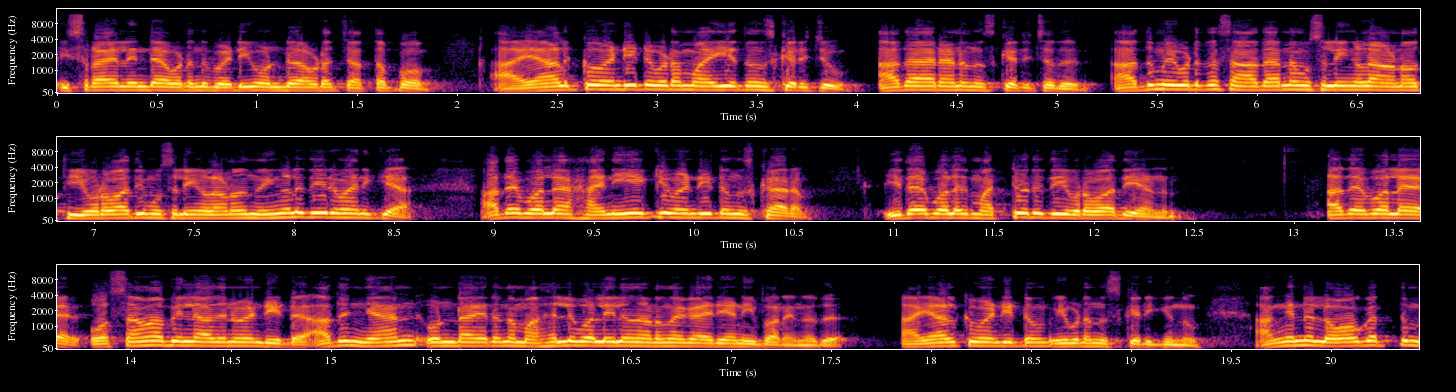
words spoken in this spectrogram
ഇസ്രായേലിന്റെ അവിടെ നിന്ന് വെടികൊണ്ട് അവിടെ ചത്തപ്പോൾ അയാൾക്ക് വേണ്ടിയിട്ട് ഇവിടെ മയ്യത്ത് നിസ്കരിച്ചു. അതാരാണ് നിസ്കരിച്ചത്? അതും ഇവിടുത്തെ സാധാരണ മുസ്ലിങ്ങളാണോ? തീവ്രവാദി മുസ്ലിങ്ങളാണോ? നിങ്ങൾ തീരുമാനിക്കുക. അതേപോലെ ഹനിയയ്ക്ക് വേണ്ടിയിട്ട് നിസ്കാരം. ഇതേപോലെ മറ്റൊരു തീവ്രവാദിയാണ്. അതേപോലെ ഒസാമ ബിൻ ലാദിന് വേണ്ടിയിട്ട്. അത് ഞാൻ ഉണ്ടായിരുന്ന മഹൽ പള്ളിയിൽ നടന്ന കാര്യമാണ് ഈ പറയുന്നത്. അയാൾക്ക് വേണ്ടിയിട്ടും ഇവിടെ നിസ്കരിക്കുന്നു. അങ്ങനെ ലോകത്തും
